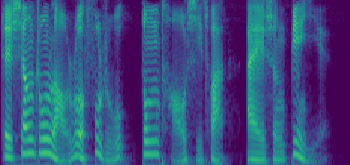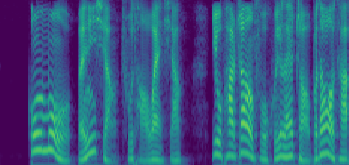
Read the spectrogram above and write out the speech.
这乡中老弱妇孺东逃西窜，哀声遍野。公木本想出逃外乡，又怕丈夫回来找不到她，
